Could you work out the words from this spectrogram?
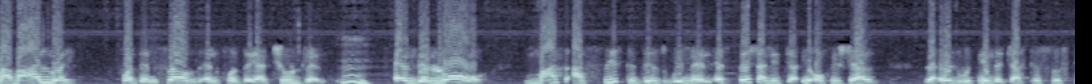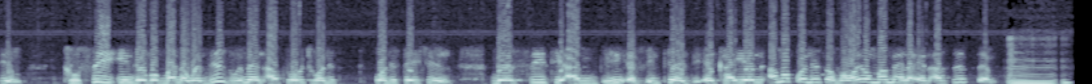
mabalwe for themselves and for their children mm. and the law must assist these women especially officials that is within the justice system to see into yokokubana when these women approach police, police stations besithi i'm being evicted ekhayeni amapolisa mawayomamela and assist them mm -mm.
